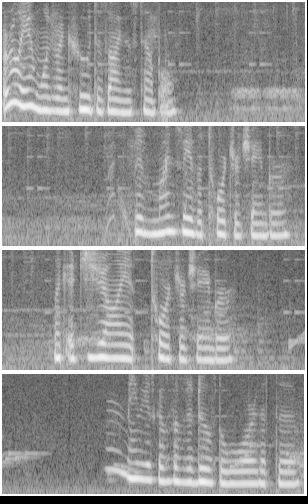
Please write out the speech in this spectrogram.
I really am wondering who designed this temple. It reminds me of a torture chamber. Like a giant torture chamber. Hmm, Maybe it's got something to do with the war that the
